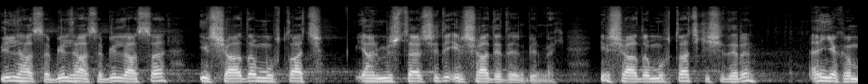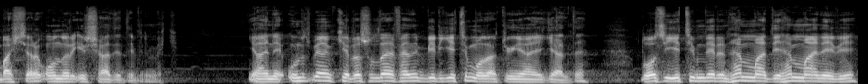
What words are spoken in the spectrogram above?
bilhassa bilhassa bilhassa irşada muhtaç yani müsterşidi irşad edebilmek. İrşada muhtaç kişilerin en yakın başlayarak onları irşad edebilmek. Yani unutmayalım ki Resulullah Efendimiz bir yetim olarak dünyaya geldi. Dolayısıyla yetimlerin hem maddi hem manevi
